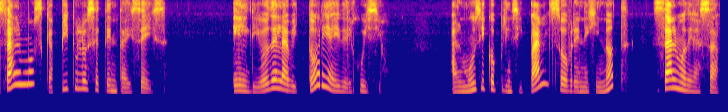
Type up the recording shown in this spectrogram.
Salmos capítulo 76. El Dios de la victoria y del juicio. Al músico principal sobre Nejinot, Salmo de Asaf.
